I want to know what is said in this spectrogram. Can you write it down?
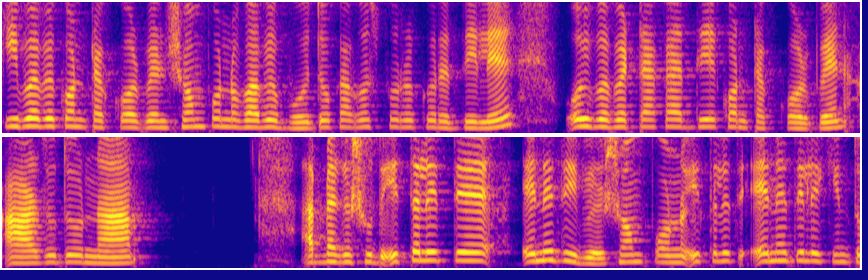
কীভাবে কন্ট্যাক্ট করবেন সম্পূর্ণভাবে বৈধ কাগজপত্র করে দিলে ওইভাবে টাকা দিয়ে কন্ট্যাক্ট করবেন। আর যদি না আপনাকে শুধু ইতালিতে এনে দিবে, সম্পূর্ণ ইতালিতে এনে দিলে কিন্তু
